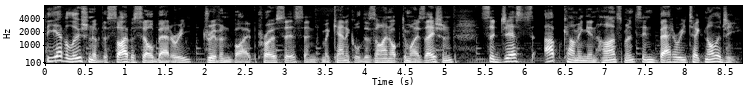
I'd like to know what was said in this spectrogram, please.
The evolution of the Cybercell battery, driven by process and mechanical design optimization, suggests upcoming enhancements in battery technology.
